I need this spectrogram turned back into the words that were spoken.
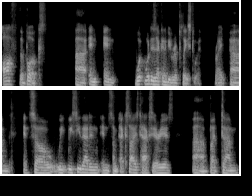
off the books, uh, and and what what is that going to be replaced with, right? Um, and so we we see that in in some excise tax areas, uh, but um,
